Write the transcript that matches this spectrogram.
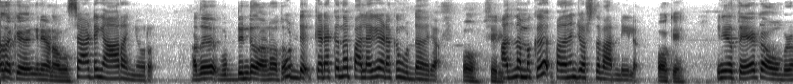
അതൊക്കെ എങ്ങനെയാണാവോ? സ്റ്റാർട്ടിങ് ആറ് അഞ്ഞൂറ് അത് വുഡിന്റെതാണോ ആണോ വുഡ് കിടക്കുന്ന പലക അടക്കം വുഡ് വരാം ഓ ശരി. അത് നമുക്ക് പതിനഞ്ച് വർഷത്തെ വാറണ്ടിയിൽ ഓക്കെ ഇനി തേക്കാവുമ്പോഴോ?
